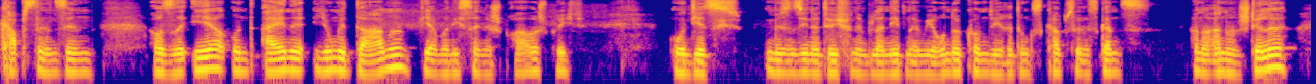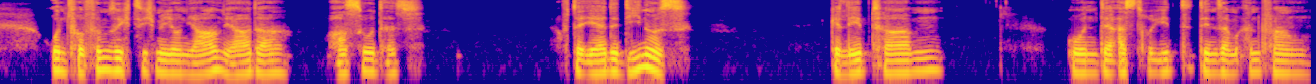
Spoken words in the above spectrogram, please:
Kapseln sind außer er und eine junge Dame, die aber nicht seine Sprache spricht. Und jetzt müssen sie natürlich von dem Planeten irgendwie runterkommen. Die Rettungskapsel ist ganz an einer anderen Stelle. Und vor 65 Millionen Jahren, ja, da war es so, dass auf der Erde Dinos gelebt haben und der Asteroid, den sie am Anfang,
